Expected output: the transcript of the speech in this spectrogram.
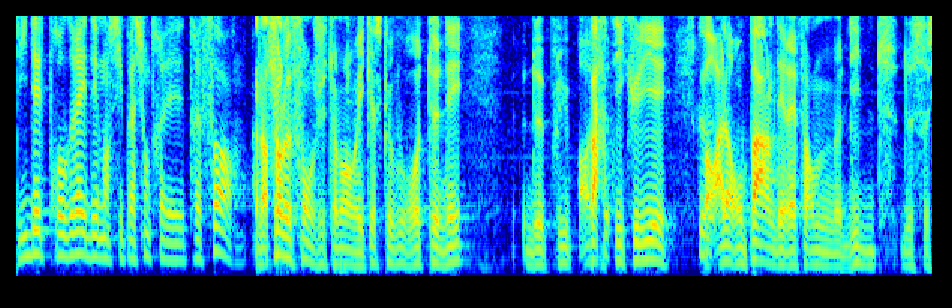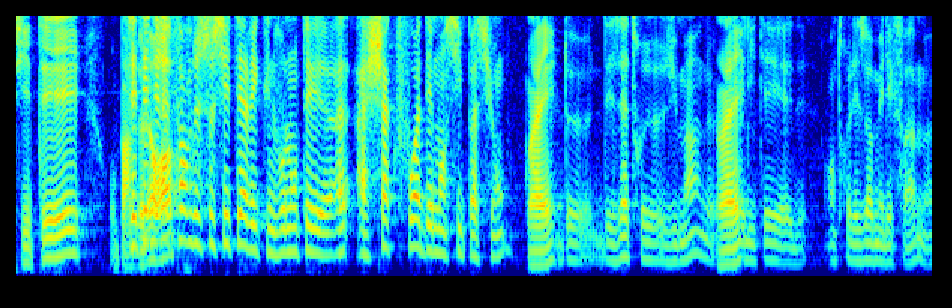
l'idée de progrès et d'émancipation très, très fort. Alors sur le fond, justement, oui, qu'est-ce que vous retenez de plus Oh, particulier? que- Bon, alors on parle des réformes dites de société, on parle de C'était des l'Europe. réformes de société avec une volonté à, à chaque fois d'émancipation Ouais. de- des êtres humains, de Ouais. entre les hommes et les femmes, euh,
